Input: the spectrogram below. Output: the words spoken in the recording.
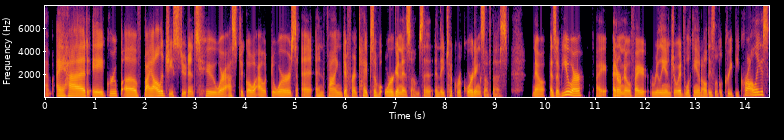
Um, I had a group of biology students who were asked to go outdoors and, and find different types of organisms, and, and they took recordings of this. Now, as a viewer, I, I don't know if I really enjoyed looking at all these little creepy crawlies,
